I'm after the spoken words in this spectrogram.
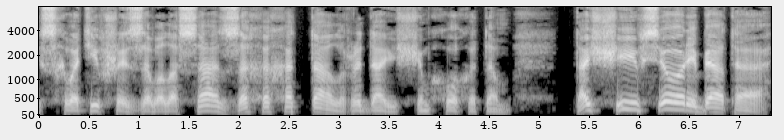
схватившись за волоса, захохотал рыдающим хохотом. — Тащи все, ребята!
